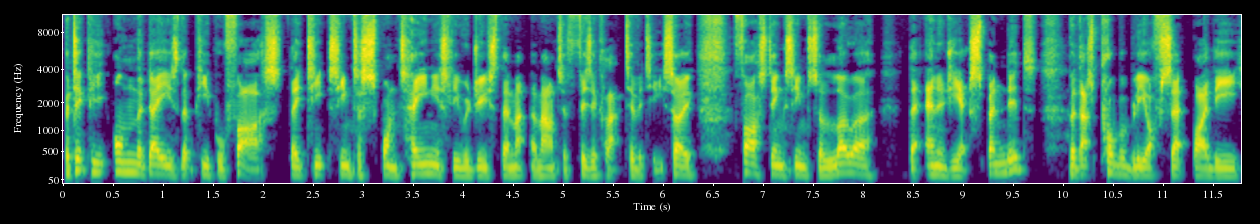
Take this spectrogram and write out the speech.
particularly on the days that people fast, they seem to spontaneously reduce their ma- amount of physical activity. So fasting seems to lower the energy expended, but that's probably offset by the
